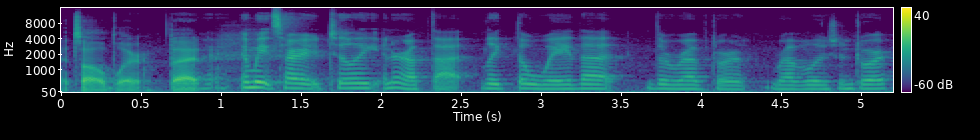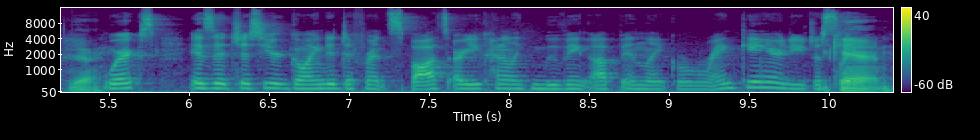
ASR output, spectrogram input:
It's all a blur. But Okay. And wait, sorry to like interrupt that. Like the way that the Rev Tour, Revolution Tour Yeah. works, is it just you're going to different spots? Are you kind of like moving up in like ranking, or do you you just like can.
